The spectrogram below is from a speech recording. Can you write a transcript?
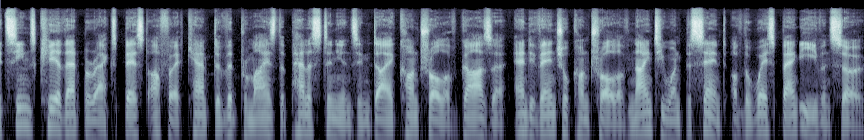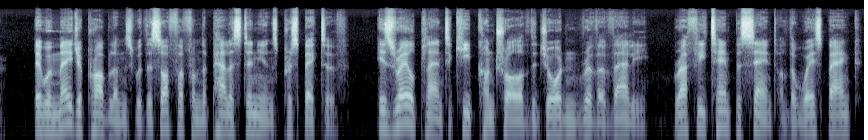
it seems clear that Barak's best offer at Camp David promised the Palestinians in dire control of Gaza and eventual control of 91% of the West Bank. Even so, there were major problems with this offer from the Palestinians' perspective. Israel planned to keep control of the Jordan River Valley, roughly 10% of the West Bank,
